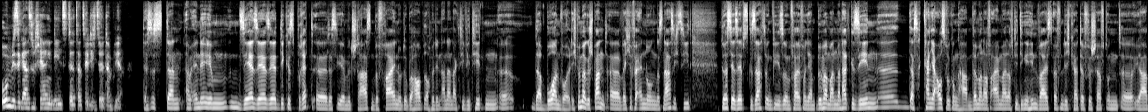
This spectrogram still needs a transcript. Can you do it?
um diese ganzen Sharing-Dienste tatsächlich zu etablieren. Das ist dann am Ende eben ein sehr, sehr, sehr dickes Brett, äh, das ihr mit Straßen befreien und überhaupt auch mit den anderen Aktivitäten äh, da bohren wollt. Ich bin mal gespannt, äh, welche Veränderungen das nach sich zieht. Du hast ja selbst gesagt, irgendwie so im Fall von Jan Böhmermann, man hat gesehen, äh, das kann ja Auswirkungen haben, wenn man auf einmal auf die Dinge hinweist, Öffentlichkeit dafür schafft und äh, ja,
